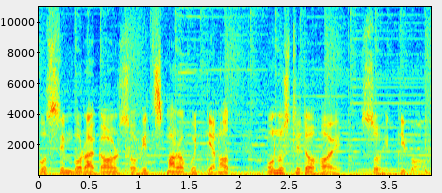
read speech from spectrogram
পশ্চিম বৰা গাঁৱৰ শ্বহীদ স্মাৰক উদ্যানত অনুষ্ঠিত হয় শ্বহীদ দিৱস।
